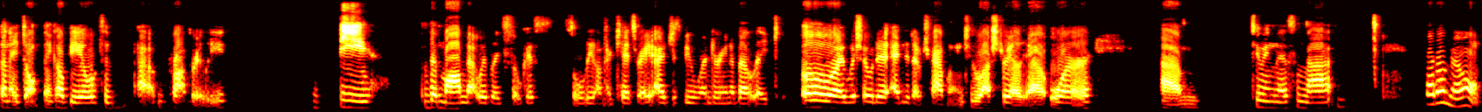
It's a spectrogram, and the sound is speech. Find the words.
then I don't think I'll be able to um, properly be the mom that would like focus solely on their kids, right? I'd just be wondering about like, oh, I wish I would have ended up traveling to Australia or um, doing this and that. I don't know.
